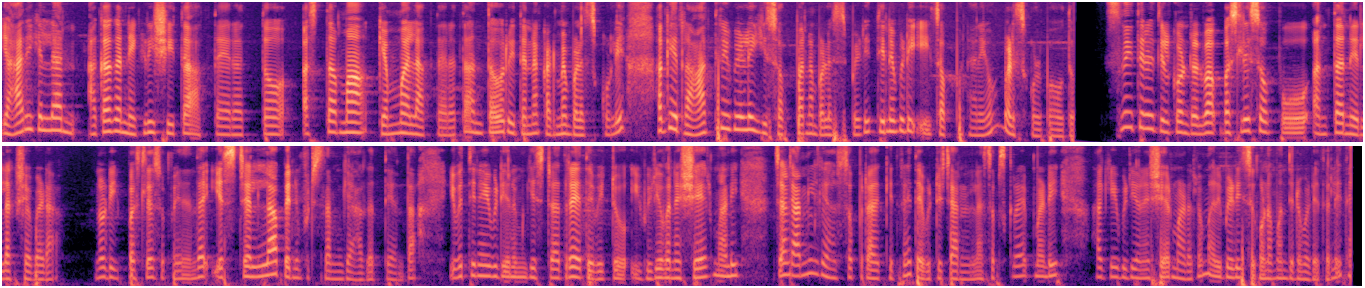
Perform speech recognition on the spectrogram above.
ಯಾರಿಗೆಲ್ಲ ಆಗಾಗ ನೆಗಡಿ ಶೀತ ಆಗ್ತಾ ಇರುತ್ತೋ, ಅಸ್ತಮ ಕೆಮ್ಮಲ್ಲಿ ಆಗ್ತಾ ಇರುತ್ತೋ ಅಂಥವ್ರು ಇದನ್ನು ಕಡಿಮೆ ಬಳಸ್ಕೊಳ್ಳಿ. ಹಾಗೆ ರಾತ್ರಿ ವೇಳೆ ಈ ಸೊಪ್ಪನ್ನು ಬಳಸಬೇಡಿ. ದಿನವಿಡೀ ಈ ಸೊಪ್ಪನ್ನು ನೀವು ಬಳಸ್ಕೊಳ್ಬಹುದು. ಸ್ನೇಹಿತರೆ, ತಿಳ್ಕೊಂಡ್ರಲ್ವಾ? ಬಸಳೆ ಸೊಪ್ಪು ಅಂತ ನಿರ್ಲಕ್ಷ್ಯ ಬೇಡ. ನೋಡಿ ಪಸ್ಲೆ ಸೊಪ್ಪಿನಿಂದ ಎಷ್ಟೆಲ್ಲ ಬೆನಿಫಿಟ್ಸ್ ನಮಗೆ ಆಗುತ್ತೆ ಅಂತ ಇವತ್ತಿನ ಈ ವಿಡಿಯೋ ನಿಮಗೆ ಇಷ್ಟ ಆದರೆ ದಯವಿಟ್ಟು ಈ ವಿಡಿಯೋವನ್ನು ಶೇರ್ ಮಾಡಿ. ಚಾನಲ್ಗೆ ಹೊಸಪರ ಹಾಕಿದರೆ ದಯವಿಟ್ಟು ಚಾನಲ್ನ ಸಬ್ಸ್ಕ್ರೈಬ್ ಮಾಡಿ. ಹಾಗೆ ವಿಡಿಯೋನ ಶೇರ್ ಮಾಡಲು ಮರಿಬೇಡಿ. ಸಿಗೋಣ ಮುಂದಿನ ವಿಡಿಯೋದಲ್ಲಿ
